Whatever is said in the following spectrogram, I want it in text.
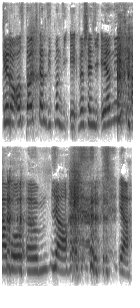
genau, aus Deutschland sieht man sie eh, wahrscheinlich eher nicht, aber ähm, ja, ja,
